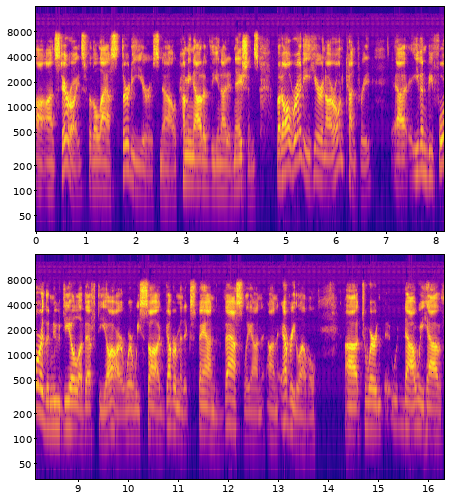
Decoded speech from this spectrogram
uh, on steroids for the last 30 years now, coming out of the United Nations. But already here in our own country, uh, even before the New Deal of FDR, where we saw government expand vastly on, on every level, to where now we have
